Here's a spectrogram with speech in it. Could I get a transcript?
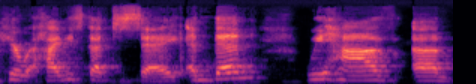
hear what Heidi's got to say. And then we have, um,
